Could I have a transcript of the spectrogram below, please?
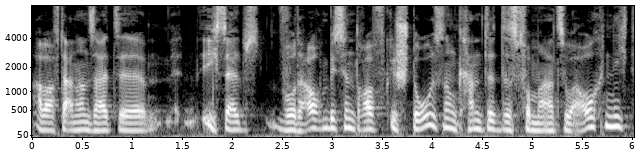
Aber auf der anderen Seite, ich selbst wurde auch ein bisschen drauf gestoßen und kannte das Format so auch nicht,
